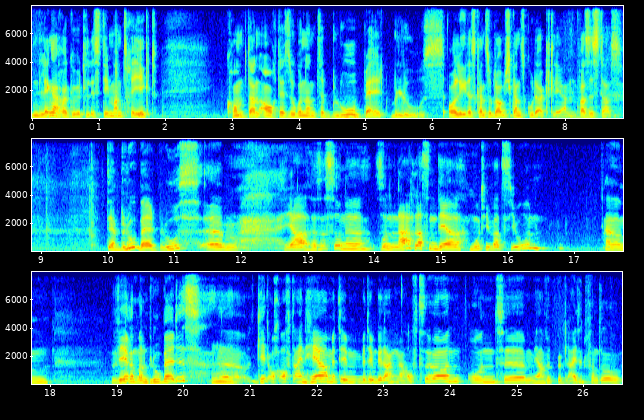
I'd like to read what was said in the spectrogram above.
ein längerer Gürtel ist, den man trägt, kommt dann auch der sogenannte Blue Belt Blues. Olli, das kannst du, glaube ich, ganz gut erklären. Was ist das? Der Blue Belt Blues, ähm, ja, das ist so, eine, so ein Nachlassen der Motivation, ähm, während man Blue Belt ist. Mhm. Äh, geht auch oft einher mit dem, mit dem Gedanken aufzuhören und ähm, ja, wird begleitet von so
